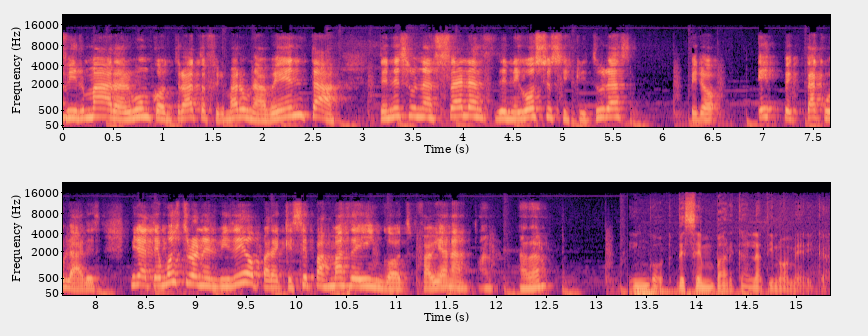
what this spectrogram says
firmar algún contrato, firmar una venta, tenés unas salas de negocios y escrituras, pero espectaculares. Mira, te muestro en el video para que sepas más de Ingot, Fabiana. A ver. Ingot desembarca en Latinoamérica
